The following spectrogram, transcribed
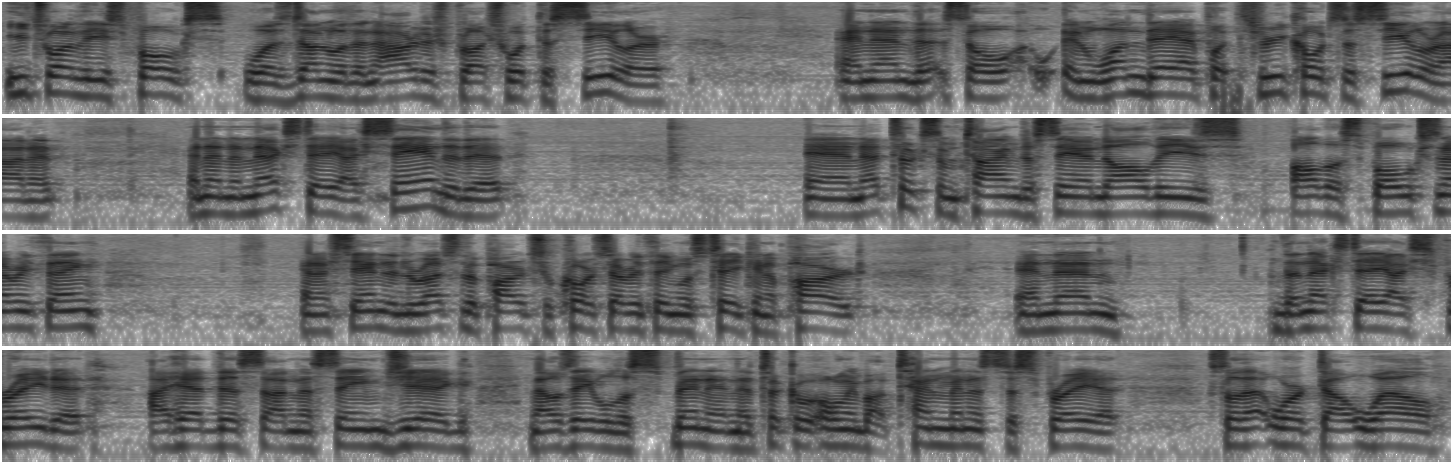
each one of these spokes was done with an artist brush with the sealer. And then, the, so in one day I put three coats of sealer on it. And then the next day I sanded it. And that took some time to sand all these, all the spokes and everything. And I sanded the rest of the parts. Of course, everything was taken apart. And then the next day I sprayed it. I had this on the same jig and I was able to spin it and it took only about 10 minutes to spray it. So that worked out well.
